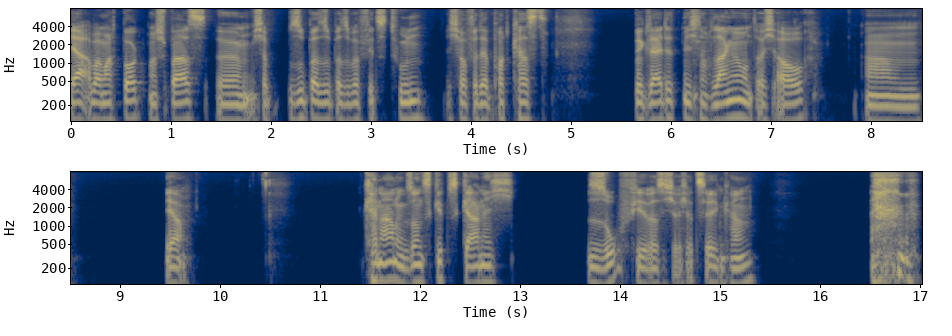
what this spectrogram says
Ja, aber macht Bock, macht Spaß. Ähm, ich habe super, super, super viel zu tun. Ich hoffe, der Podcast begleitet mich noch lange und euch auch. Ähm, ja. Keine Ahnung, sonst gibt es gar nicht so viel, was ich euch erzählen kann.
